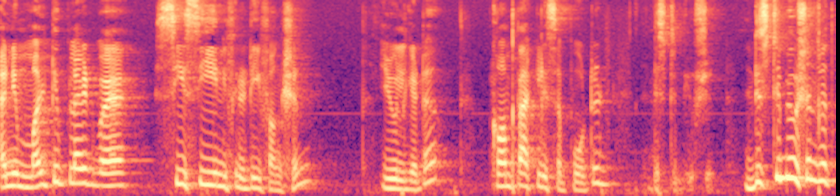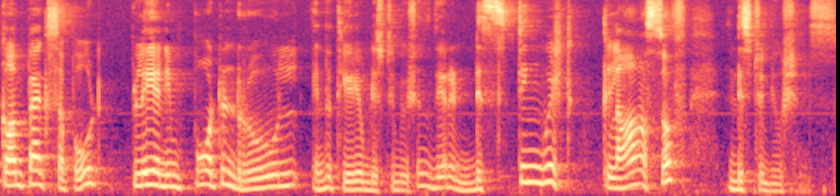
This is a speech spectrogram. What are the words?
and you multiply it by CC infinity function, you will get a compactly supported distribution. Distributions with compact support play an important role in the theory of distributions. They are a distinguished class of distributions.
